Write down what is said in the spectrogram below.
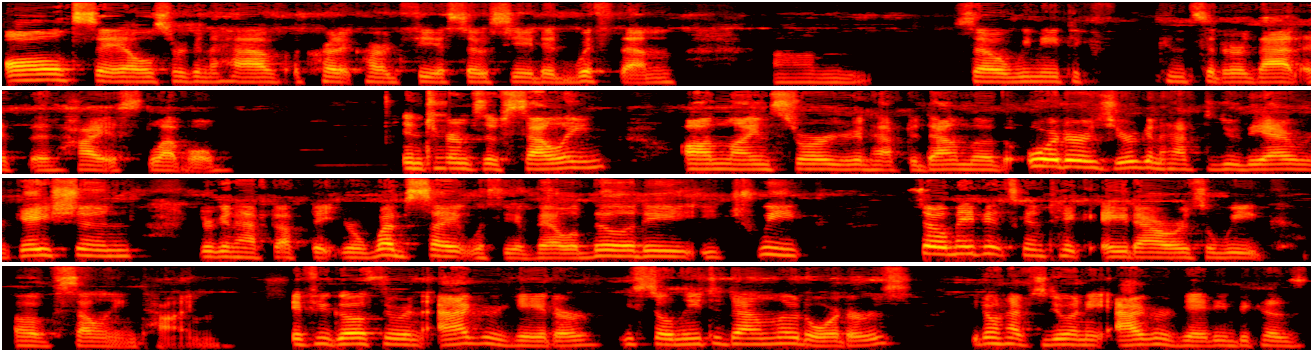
all sales are going to have a credit card fee associated with them. Um, so we need to consider that at the highest level. In terms of selling, online store, you're going to have to download the orders, you're going to have to do the aggregation, you're going to have to update your website with the availability each week. So maybe it's going to take eight hours a week of selling time. If you go through an aggregator, you still need to download orders. You don't have to do any aggregating because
